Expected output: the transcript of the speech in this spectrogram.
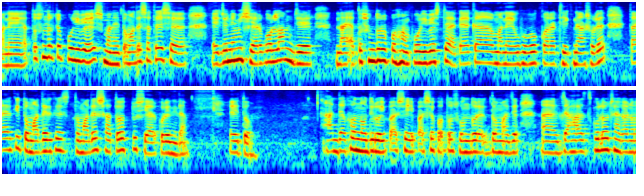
মানে এত সুন্দর একটা পরিবেশ মানে তোমাদের সাথে এই জন্য আমি শেয়ার করলাম যে, না, এত সুন্দর পরিবেশ তো একা একা মানে উপভোগ করা ঠিক না আসলে। তাই আর কি তোমাদেরকে, তোমাদের সাথেও একটু শেয়ার করে নিলাম। এই তো। আর দেখো নদীর ওই পাশে, এই পাশে কত সুন্দর একদম আজ জাহাজগুলো ঠেকানো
